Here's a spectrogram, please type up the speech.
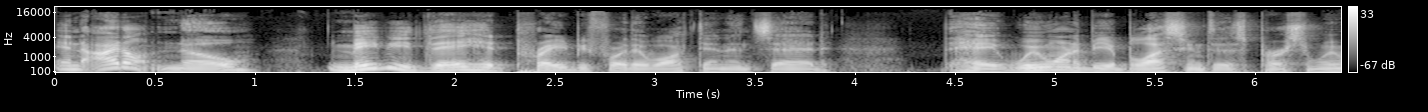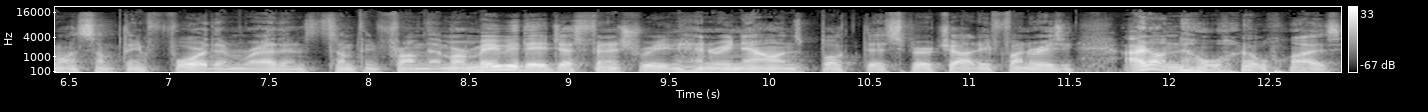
and I don't know. Maybe they had prayed before they walked in and said, hey, we want to be a blessing to this person. We want something for them rather than something from them. Or maybe they just finished reading Henri Nouwen's book, The Spirituality of Fundraising. I don't know what it was,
